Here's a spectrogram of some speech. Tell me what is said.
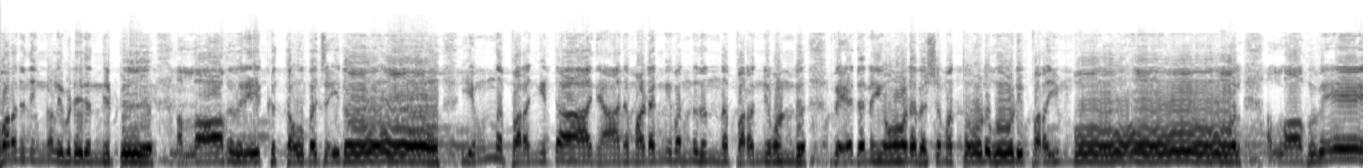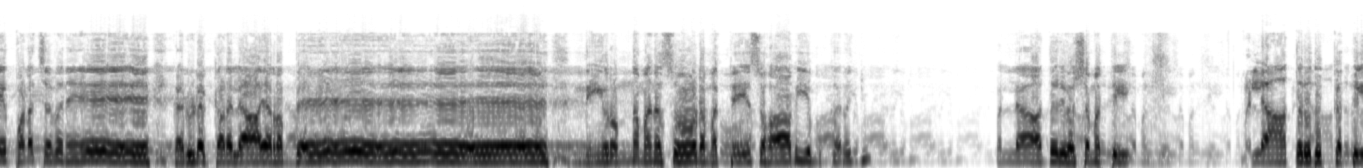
പറഞ്ഞു നിങ്ങൾ ഇവിടെ ഇരുന്നിട്ട് അള്ളാഹുവിലേക്ക് തൗബ ചെയ്തോ എന്ന് പറഞ്ഞിട്ടാ ഞാൻ മടങ്ങി വന്നതെന്ന് പറഞ്ഞുകൊണ്ട് വേദനയോടെ വിഷമത്തോടു കൂടി പറയുമ്പോ അള്ളാഹുവേ പടച്ചവനെ കരുടക്കടലായ റബ്ബേ നീറുന്ന മനസ്സോടെ മറ്റേ സ്വഹാബിയും കരഞ്ഞു. വല്ലാത്തൊരു വിഷമത്തിൽ വല്ലാത്തൊരു ദുഃഖത്തിൽ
